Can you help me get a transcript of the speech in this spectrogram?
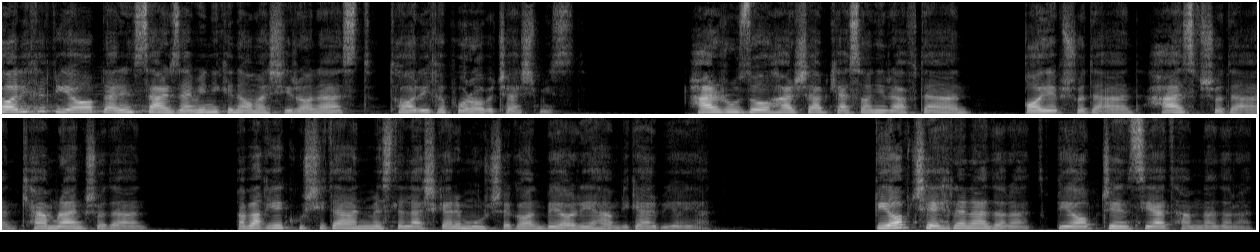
تاریخ قیاب در این سرزمینی که نامش ایران است تاریخ پراب چشمی است. هر روز و هر شب کسانی رفتند قایب شده اند حذف شده اند کمرنگ شده اند و بقیه کوشیدند مثل لشکر مورچگان به یاری همدیگر بیایند. قیاب چهره ندارد قیاب جنسیت هم ندارد.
